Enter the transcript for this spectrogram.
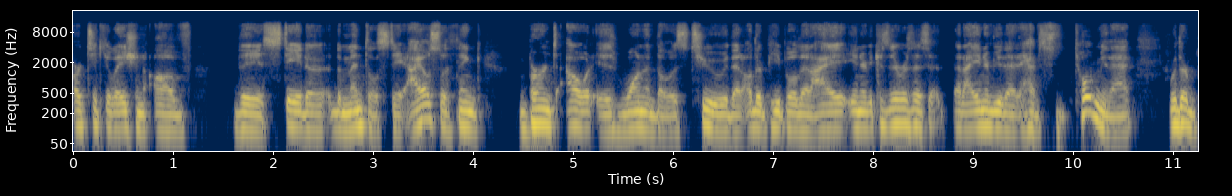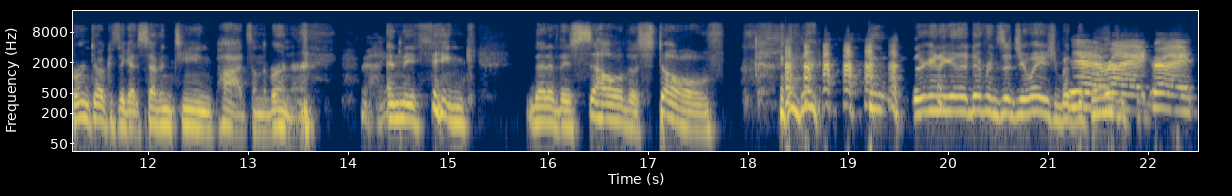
articulation of the state of the mental state. I also think burnt out is one of those too that other people that I interview because there was this that I interview that have told me that where they're burnt out because they got 17 pots on the burner right. and they think that if they sell the stove they're, they're, gonna get a different situation but yeah right right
